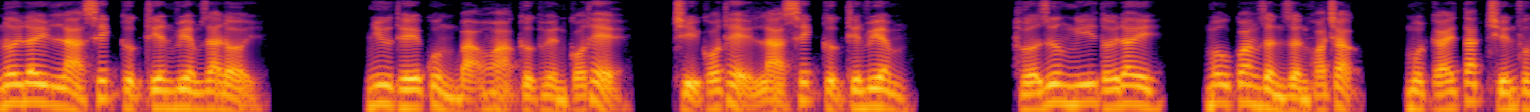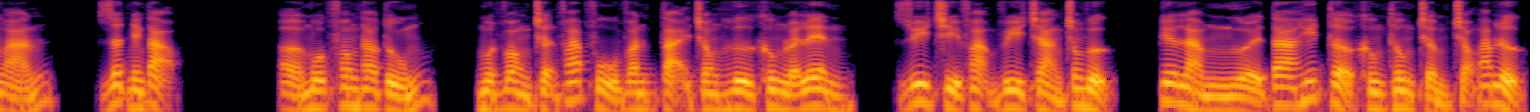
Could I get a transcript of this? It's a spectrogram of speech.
Nơi đây là xích cực thiên viêm ra đời. Như thế cùng bạo hỏa cực huyền có thể, chỉ có thể là xích cực thiên viêm. Hứa dương nghĩ tới đây, mâu quang dần dần khóa chặt, một cái tác chiến phương án, rất nhanh tạo. Ở một phong thao túng một vòng trận pháp phủ văn tại trong hư không lóe lên, duy trì phạm vi tràng trong vực, kia làm người ta hít thở không thông trầm trọng áp lực.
